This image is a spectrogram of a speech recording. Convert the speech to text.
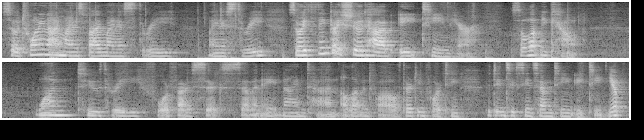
So 29 minus 5 minus 3 minus 3. So I think I should have 18 here. So let me count. 1, 2, 3, 4, 5, 6, 7, 8, 9, 10, 11, 12, 13, 14, 15, 16, 17, 18. Yep,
